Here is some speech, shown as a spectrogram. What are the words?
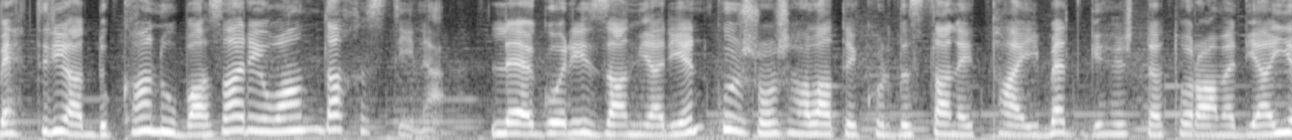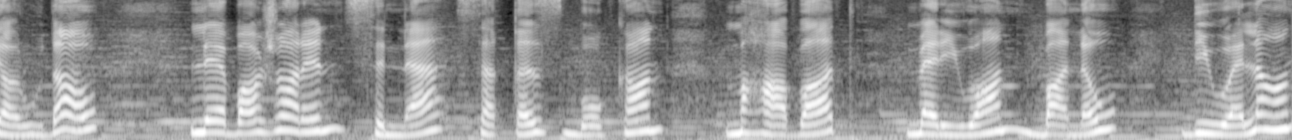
بەهتریا دوکان و بازارێوان داخستینە لە گۆری زانیاریان کوژ ڕۆژهڵاتی کوردستانی تایبەت گەهشتە تۆرامەدیایی یارودا و لێ باژارێن سنە سەقز بۆکان مەهابات و مەریوان بانە و دیوەلان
